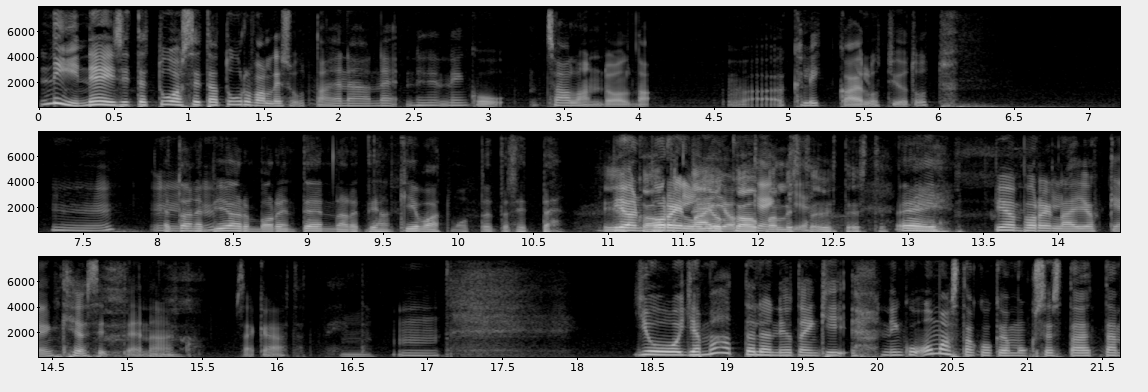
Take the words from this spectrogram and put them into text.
Niin, ne ei sitten tuo sitä turvallisuutta enää, ne, ne niin kuin Zalandolta äh, klikkailut jutut. Mm, mm-hmm. että on ne Björn Borin tennarit ihan kivat, mutta että sitten Ei Björn Borilla ei ei ole kaupallista kenkiä. yhteistyötä. ei. Niin. Björn Borilla ei ole kenkiä sitten enää, kun sä käytät. Mm. Mm. Joo, ja mä ajattelen jotenkin niin kuin omasta kokemuksesta, että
